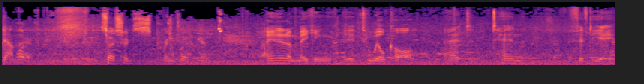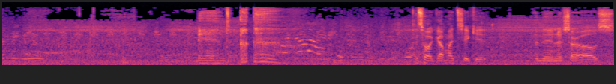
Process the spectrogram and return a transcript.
down there. So I started sprinting. I ended up making it to will call at 10:58, and so I got my ticket, and then I started. I was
